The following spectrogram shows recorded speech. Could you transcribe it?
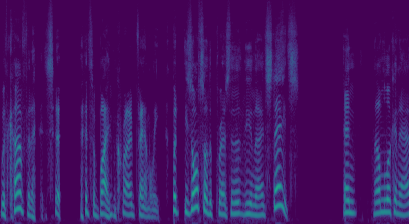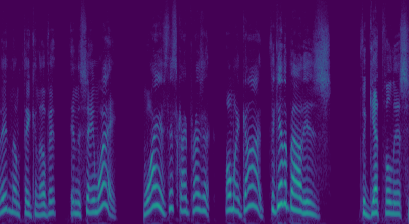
with confidence that's a Biden crime family. But he's also the president of the United States. And I'm looking at it and I'm thinking of it in the same way. Why is this guy president? Oh my God, forget about his forgetfulness.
